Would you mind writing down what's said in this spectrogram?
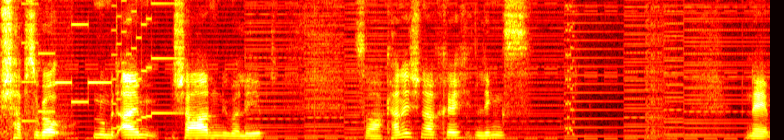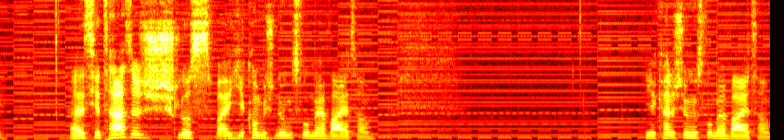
Ich habe sogar nur mit einem Schaden überlebt. So, kann ich nach rechts, links? Nee. Da ist hier tatsächlich Schluss, weil hier komme ich nirgendwo mehr weiter. Hier kann ich nirgendwo mehr weiter.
